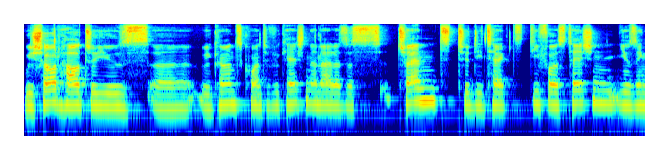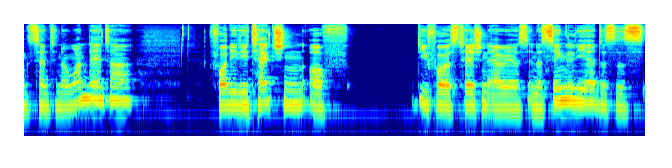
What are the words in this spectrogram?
we showed how to use uh, recurrence quantification analysis trend to detect deforestation using Sentinel-1 data. For the detection of deforestation areas in a single year, this is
